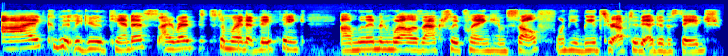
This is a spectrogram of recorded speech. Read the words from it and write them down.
I completely agree with Candace. I read somewhere that they think um, Lin Manuel is actually playing himself when he leads her up to the edge of the stage,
